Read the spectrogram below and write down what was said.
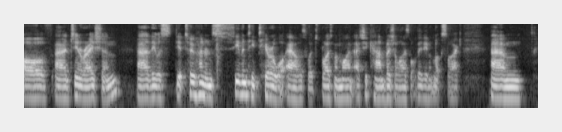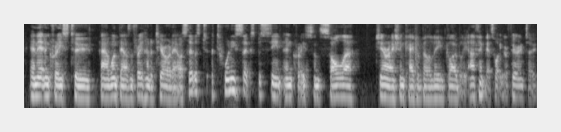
of uh, generation, uh, there was yeah, 270 terawatt hours, which blows my mind. I actually can't visualize what that even looks like. Um, and that increased to uh, 1,300 terawatt hours. So that was a 26% increase in solar generation capability globally. I think that's what you're referring to.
